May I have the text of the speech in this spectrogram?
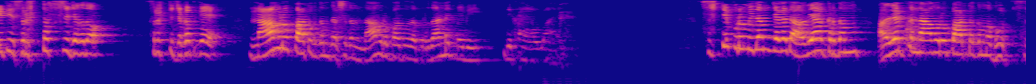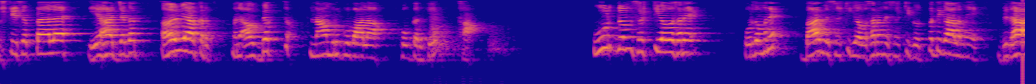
इति सृष्ट से जगत सृष्ट जगत के नाम रूपात्मक दर्शन नाम रूपात्मक प्रदान में भी दिखाया हुआ है। सृष्टि पूर्व इदम जगत अव्याकृतम। अव्यक्त नाम रूपात्मक अभूत सृष्टि से पहले यह जगत अव्याकृत, मान अव्यक्त नाम रूप वाला होकर के था। ऊर्धम सृष्टि अवसर ऊर्धम ने बाद में सृष्टि के अवसर में, सृष्टि के उत्पत्ति काल में विधा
